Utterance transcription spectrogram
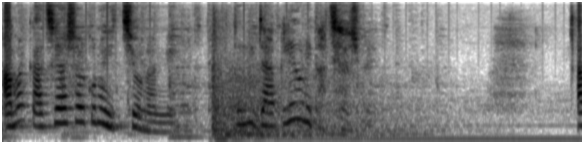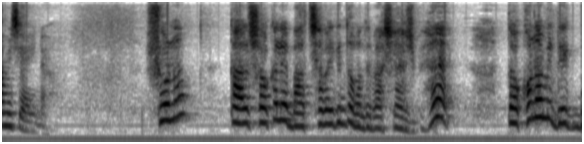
আমার কাছে আসার কোনো ইচ্ছে ওনার নেই। তুমি ডাকলে উনি কাছে আসবে। আমি চাই না। শোনো কাল সকালে বাচ্চা ভাই কিন্তু আমাদের বাসায় আসবে হ্যাঁ? তখন আমি দেখব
